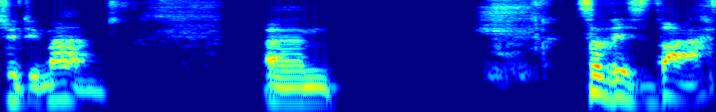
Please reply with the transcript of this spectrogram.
to demand. Um, so there's that.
